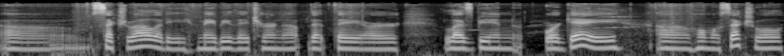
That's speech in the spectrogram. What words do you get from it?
um, sexuality. Maybe they turn up that they are lesbian or gay, uh, homosexual,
